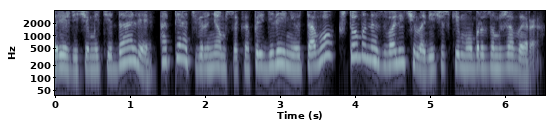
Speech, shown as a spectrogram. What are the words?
Прежде чем идти далее, опять вернемся к определению того, что мы назвали человеческим образом Жавера.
